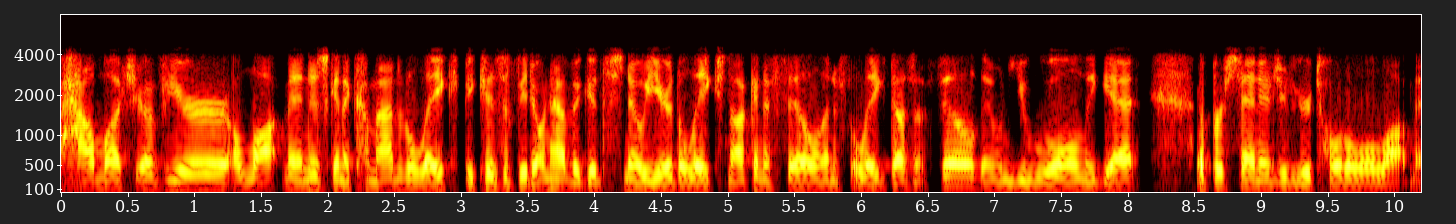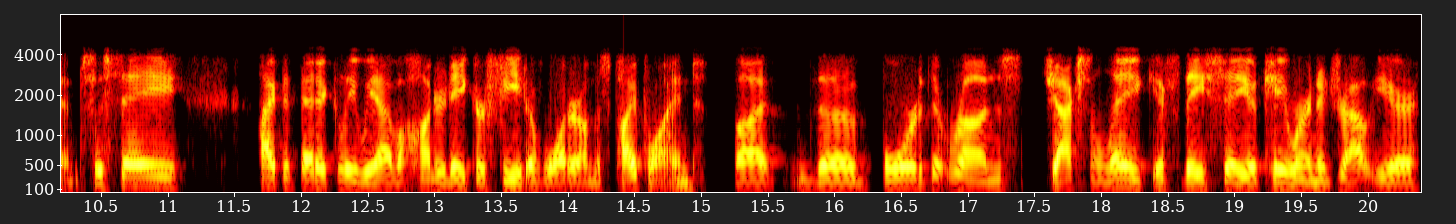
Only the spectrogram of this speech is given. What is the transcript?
how much of your allotment is going to come out of the lake because if we don't have a good snow year the lake's not going to fill and if the lake doesn't fill then you will only get a percentage of your total allotment so say hypothetically we have 100 acre feet of water on this pipeline but the board that runs Jackson Lake, if they say, okay, we're in a drought year,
